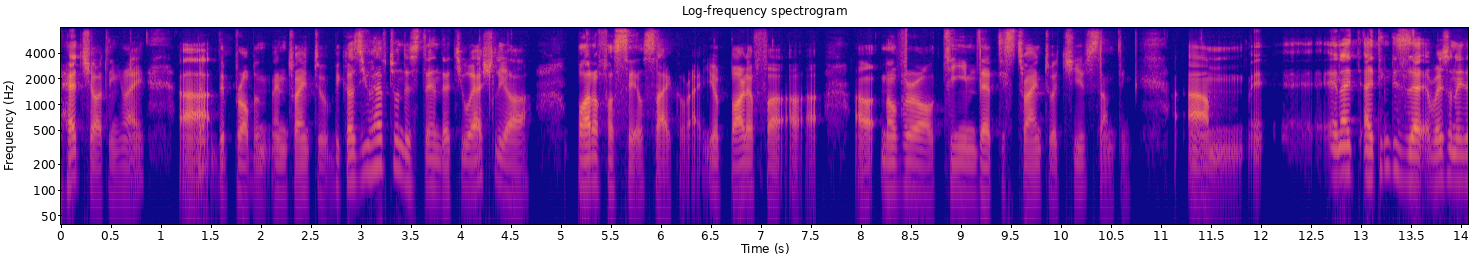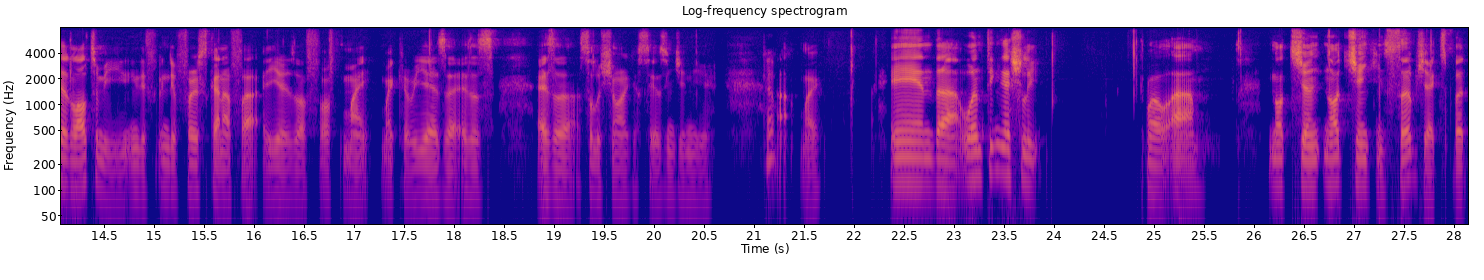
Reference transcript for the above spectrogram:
headshotting, right? uh, Yep. the problem and trying to because you have to understand that you actually are part of a sales cycle, right? You're part of a, a, a, an overall team that is trying to achieve something. Um, and I, I think this resonated a lot to me in the in the first kind of uh, years of, of my, my career as a as a, as a solution architect sales engineer. Yep. Uh, right. And uh, one thing actually, well, um, not ch- not changing subjects, but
